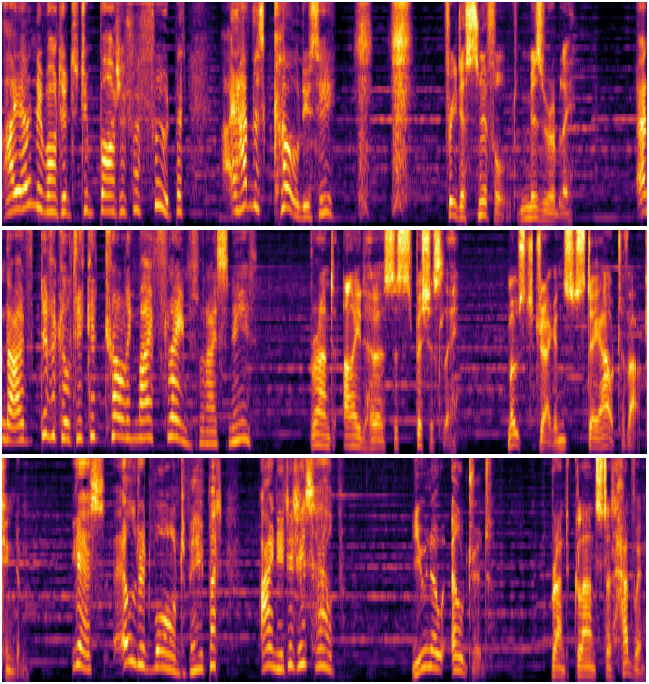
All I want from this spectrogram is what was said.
I only wanted to barter for food, but I have this cold, you see. Frida sniffled miserably and I've difficulty controlling my flames when I sneeze. Brant eyed her suspiciously. Most dragons stay out of our kingdom. Yes, Eldred warned me, but I needed his help. You know Eldred? Brant glanced at Hadwin.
